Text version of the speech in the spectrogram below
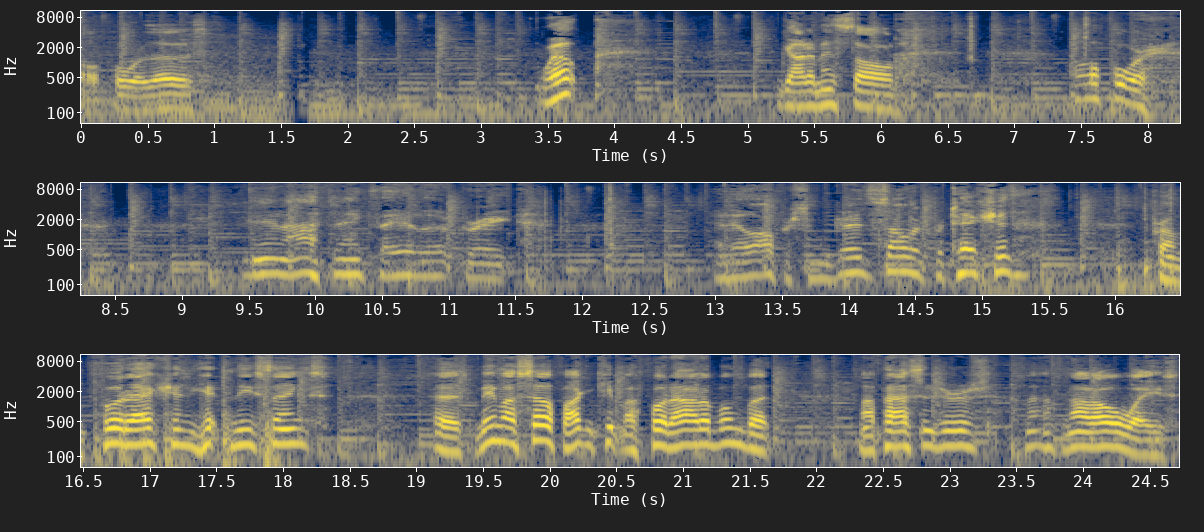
All four of those. Well, got them installed. All four. And I think they look great. And they'll offer some good solid protection from foot action hitting these things. As me myself, I can keep my foot out of them, but my passengers, not always.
